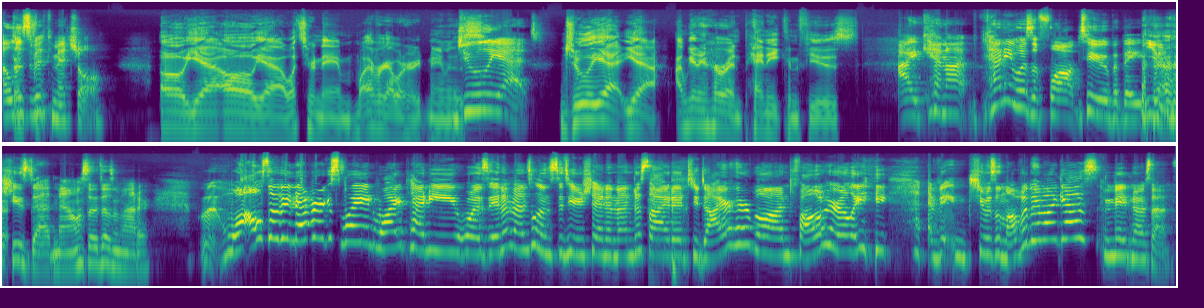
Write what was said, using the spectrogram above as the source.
Elizabeth Mitchell. Oh yeah, oh yeah. What's her name? I forgot what her name is. Juliet. Juliet. Yeah, I'm getting her and Penny confused. I cannot. Penny was a flop too, but they, you know, she's dead now, so it doesn't matter. Well, also, they never explained why Penny was in a mental institution and then decided to dye her hair blonde, follow Hurley. and She was in love with him, I guess. It made no sense.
